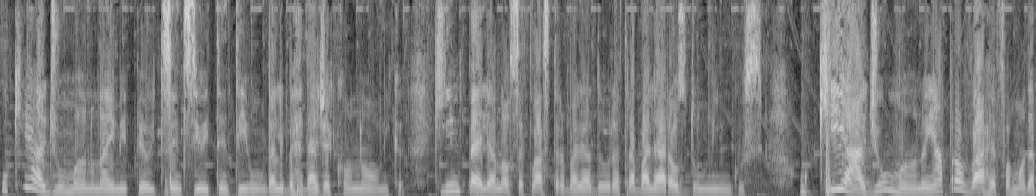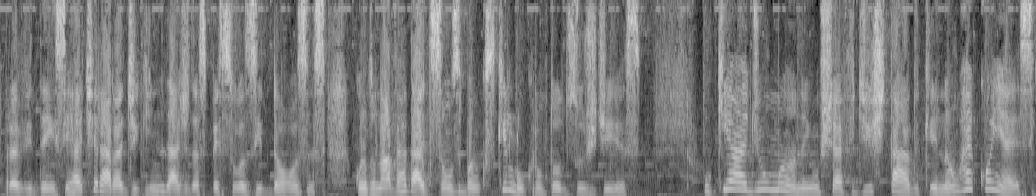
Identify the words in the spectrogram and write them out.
o que há de humano na MP 881 da liberdade econômica, que impele a nossa classe trabalhadora a trabalhar aos domingos? O que há de humano em aprovar a reforma da Previdência e retirar a dignidade das pessoas idosas, quando na verdade são os bancos que lucram todos os dias? O que há de humano em um chefe de Estado que não reconhece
